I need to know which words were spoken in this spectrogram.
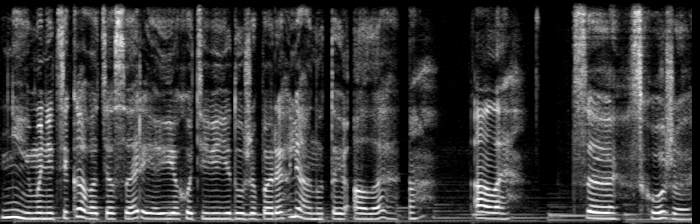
Ні, мені цікава ця серія, і я хотів її дуже переглянути, але. А? Але. Це схоже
